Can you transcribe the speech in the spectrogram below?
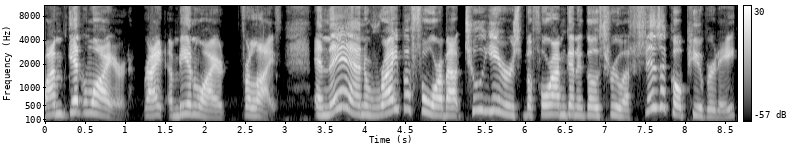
I'm getting wired, right? I'm being wired for life. And then right before, about two years before I'm going to go through a physical puberty,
